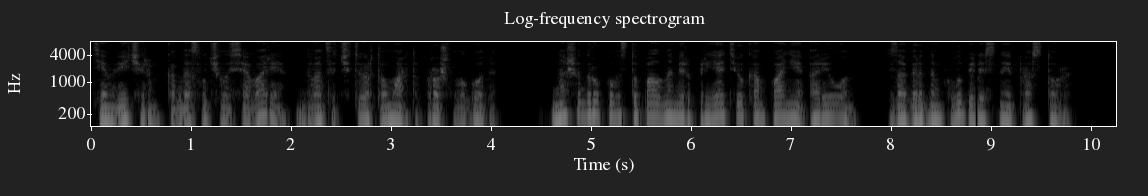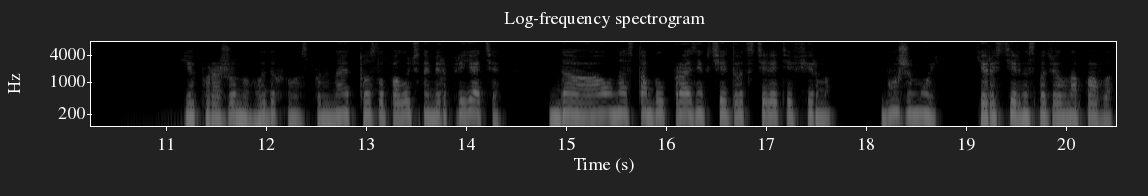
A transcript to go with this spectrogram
Тем вечером, когда случилась авария, 24 марта прошлого года, наша группа выступала на мероприятии у компании «Орион» в загородном клубе «Лесные просторы». Я пораженно выдохнула, вспоминая то злополучное мероприятие. Да, у нас там был праздник в честь двадцатилетия фирмы. Боже мой! Я растерянно смотрела на Павла.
